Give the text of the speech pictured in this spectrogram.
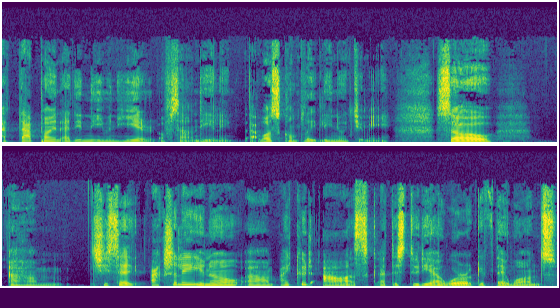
At that point, I didn't even hear of sound healing. That was completely new to me. So, um, she said, actually, you know, um, I could ask at the studio I work if they want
